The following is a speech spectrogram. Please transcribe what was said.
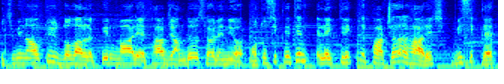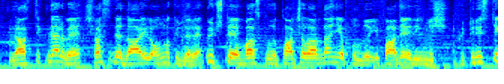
2600 dolarlık bir maliyet harcandığı söyleniyor. Motosikletin elektrikli parçalar hariç bisiklet, lastikler ve şasi de dahil olmak üzere 3D baskılı parçalardan yapıldığı ifade edilmiş. Fütüristik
